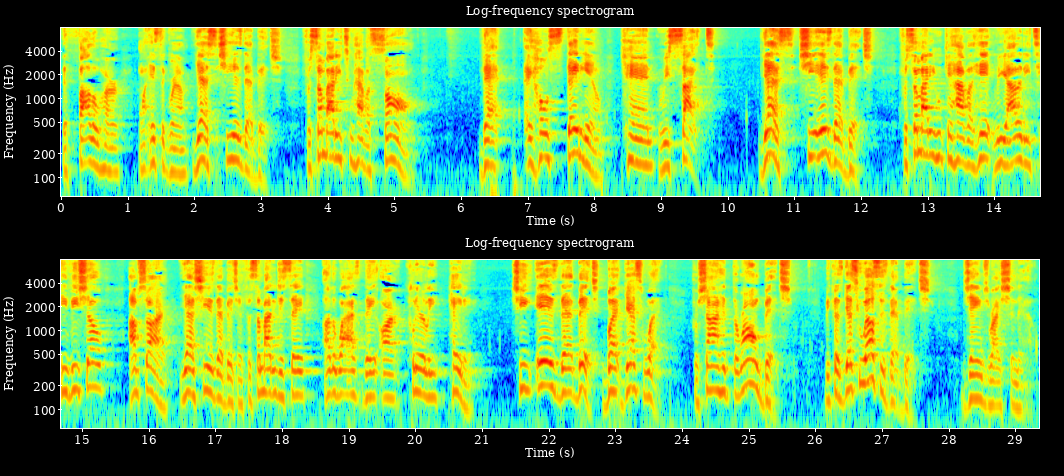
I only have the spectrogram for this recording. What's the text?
that follow her on Instagram, yes, she is that bitch. For somebody to have a song that a whole stadium can recite, yes, she is that bitch. For somebody who can have a hit reality TV show, I'm sorry. Yes, she is that bitch. And for somebody to say otherwise, they are clearly hating. She is that bitch. But guess what? Chrisean hit the wrong bitch. Because guess who else is that bitch? James Wright Chanel.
